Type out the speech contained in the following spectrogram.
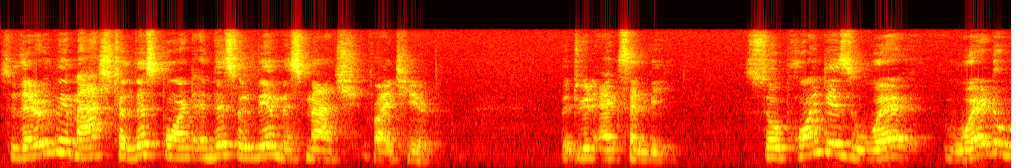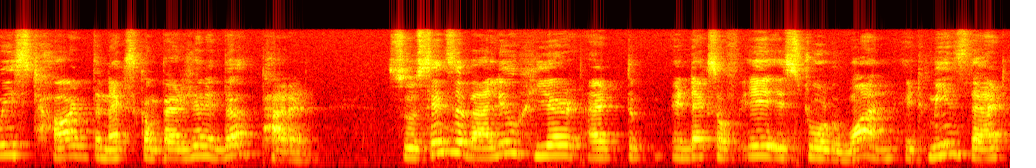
So there will be a match till this point and this will be a mismatch right here between X and B. So point is where, where do we start the next comparison in the pattern? So since the value here at the index of A is stored 1, it means that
